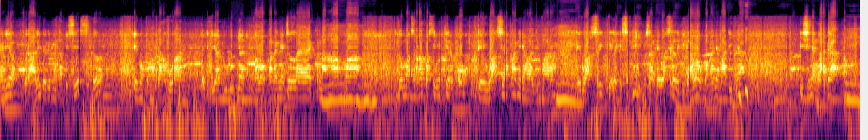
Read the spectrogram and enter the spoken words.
Makanya dia beralih dari metafisis ke ilmu pengetahuan. Jadi yang dulunya kalau panennya jelek, kena hama, itu masyarakat pasti mikir, oh dewa siapa nih yang lagi marah? Hmm. Dewa Sri lagi sedih, misalnya Dewa Sri lagi galau, makanya padinya isinya nggak ada. Hmm.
